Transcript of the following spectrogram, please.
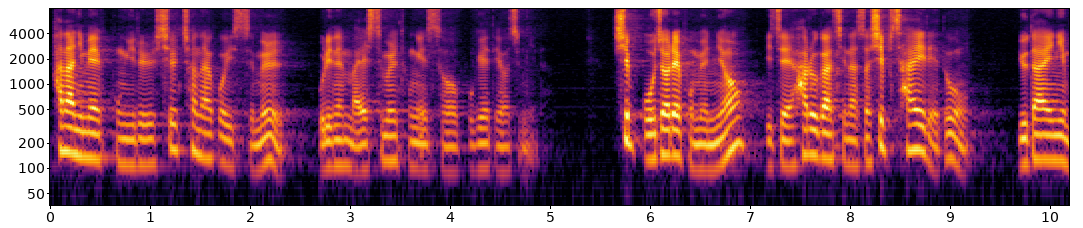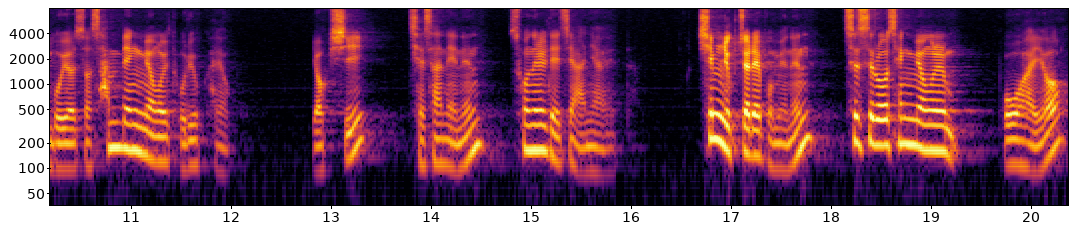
하나님의 공의를 실천하고 있음을 우리는 말씀을 통해서 보게 되어집니다. 15절에 보면요. 이제 하루가 지나서 14일에도 유다인이 모여서 300명을 도륙하였고 역시 재산에는 손을 대지 아니하였다. 16절에 보면은 스스로 생명을 보호하여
